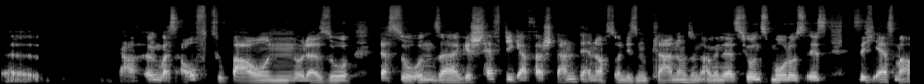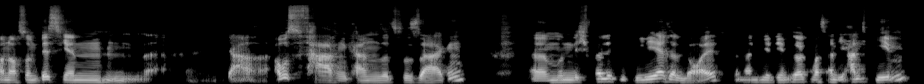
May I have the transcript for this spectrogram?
äh, ja, irgendwas aufzubauen oder so, dass so unser geschäftiger Verstand, der noch so in diesem Planungs- und Organisationsmodus ist, sich erstmal auch noch so ein bisschen ja, ausfahren kann sozusagen ähm, und nicht völlig ins Leere läuft, sondern wir dem irgendwas an die Hand geben,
